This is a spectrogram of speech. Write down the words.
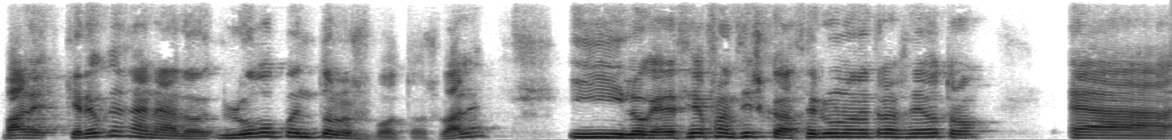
Vale, creo que ha ganado. Luego cuento los votos, ¿vale? Y lo que decía Francisco de hacer uno detrás de otro, eh,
